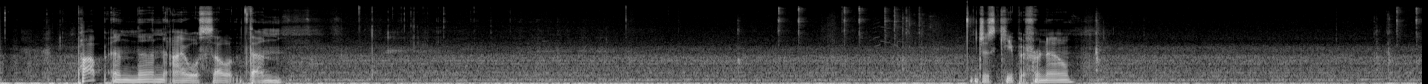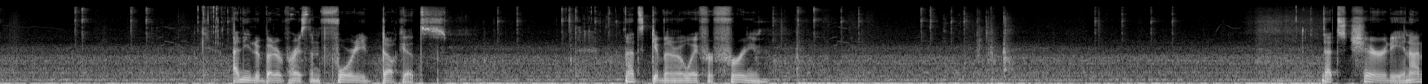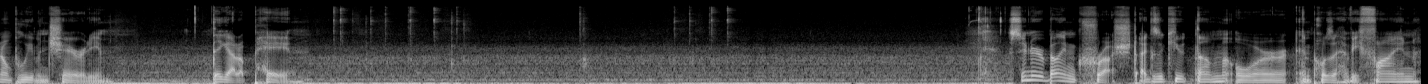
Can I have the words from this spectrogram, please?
pop, and then I will sell it then. just keep it for now. I need a better price than 40 ducats. That's giving it away for free. That's charity, and I don't believe in charity. They gotta pay. Sunni Rebellion crushed. Execute them or impose a heavy fine.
